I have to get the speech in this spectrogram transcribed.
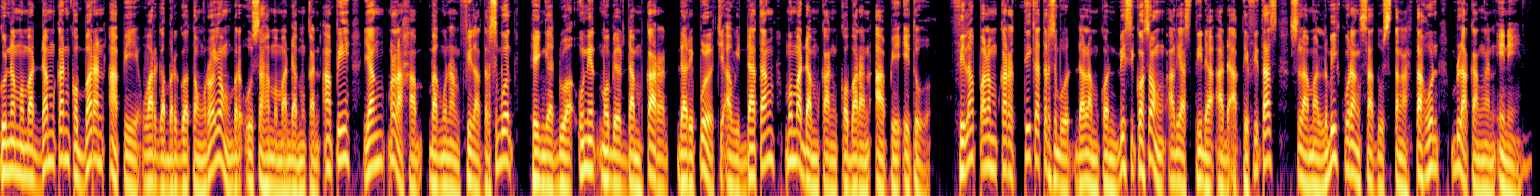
Guna memadamkan kobaran api, warga bergotong royong berusaha memadamkan api yang melahap bangunan villa tersebut hingga dua unit mobil damkar dari Pul Ciawi datang memadamkan kobaran api itu. Villa Palem Kartika tersebut dalam kondisi kosong alias tidak ada aktivitas selama lebih kurang satu setengah tahun belakangan ini.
